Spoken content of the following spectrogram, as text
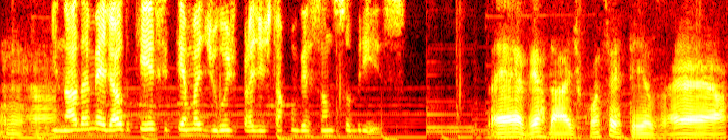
Uhum. E nada melhor do que esse tema de hoje para a gente estar tá conversando sobre isso. É verdade, com certeza. É,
